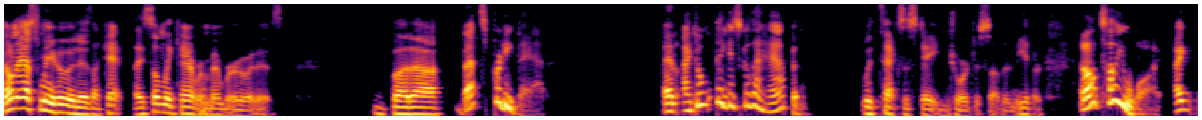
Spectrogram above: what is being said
Don't ask me who it is. I can't. I suddenly can't remember who it is. But uh, that's pretty bad. And I don't think it's going to happen with Texas State and Georgia Southern either. And I'll tell you why. I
